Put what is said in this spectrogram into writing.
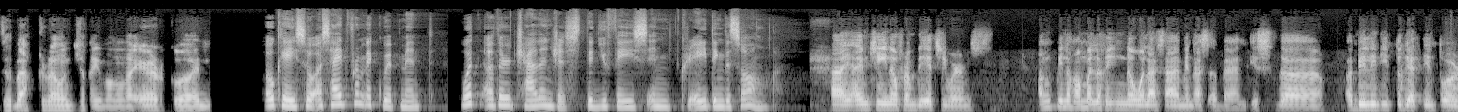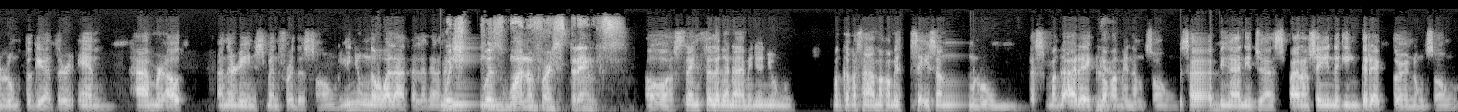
sa background, tsaka yung mga aircon. Okay, so aside from equipment, what other challenges did you face in creating the song? Hi, I'm Chino from the Itchy Worms. Ang pinakamalaking nawala sa amin as a band is the ability to get into a room together and hammer out an arrangement for the song. Yun yung nawala talaga. Which was one of our strengths. Oo, strength talaga namin. Yun yung magkakasama kami sa isang room, tapos mag-aareglo Yeah. kami ng song. Sabi nga ni Jazz, parang siya yung naging director ng song.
